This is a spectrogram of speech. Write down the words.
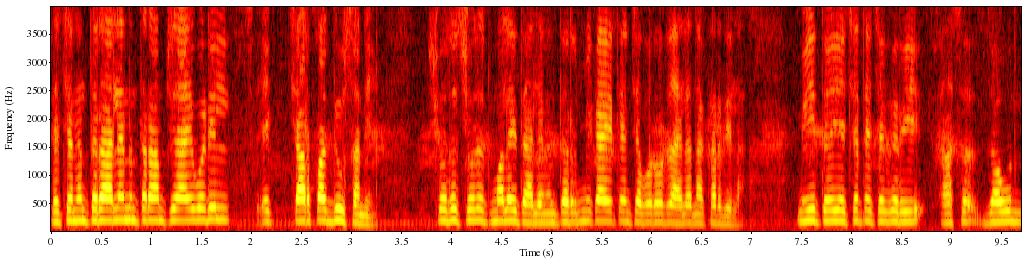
त्याच्यानंतर आल्यानंतर आमचे आईवडील एक चार पाच दिवसांनी शोधत शोधत मला इथं आल्यानंतर मी काय त्यांच्याबरोबर जायला नकार दिला. मी इथं याच्या त्याच्या घरी असं जाऊन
